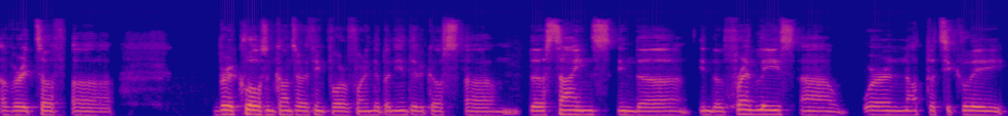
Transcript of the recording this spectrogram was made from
a very tough, uh, very close encounter. I think for for Independiente because um, the signs in the in the friendlies uh, were not particularly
